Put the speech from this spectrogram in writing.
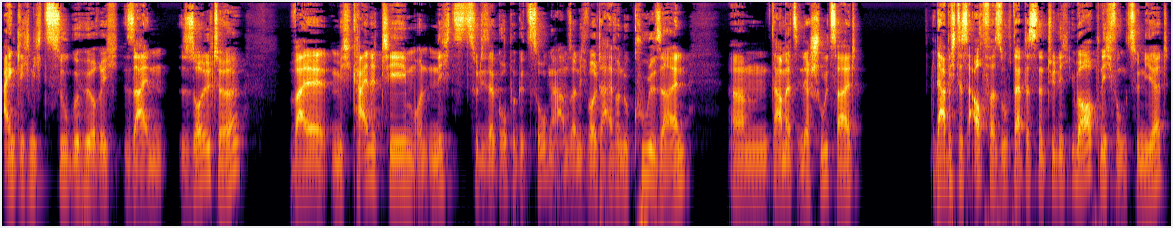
eigentlich nicht zugehörig sein sollte, weil mich keine Themen und nichts zu dieser Gruppe gezogen haben, sondern ich wollte einfach nur cool sein. Ähm, damals in der Schulzeit. Da habe ich das auch versucht, da hat das natürlich überhaupt nicht funktioniert.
